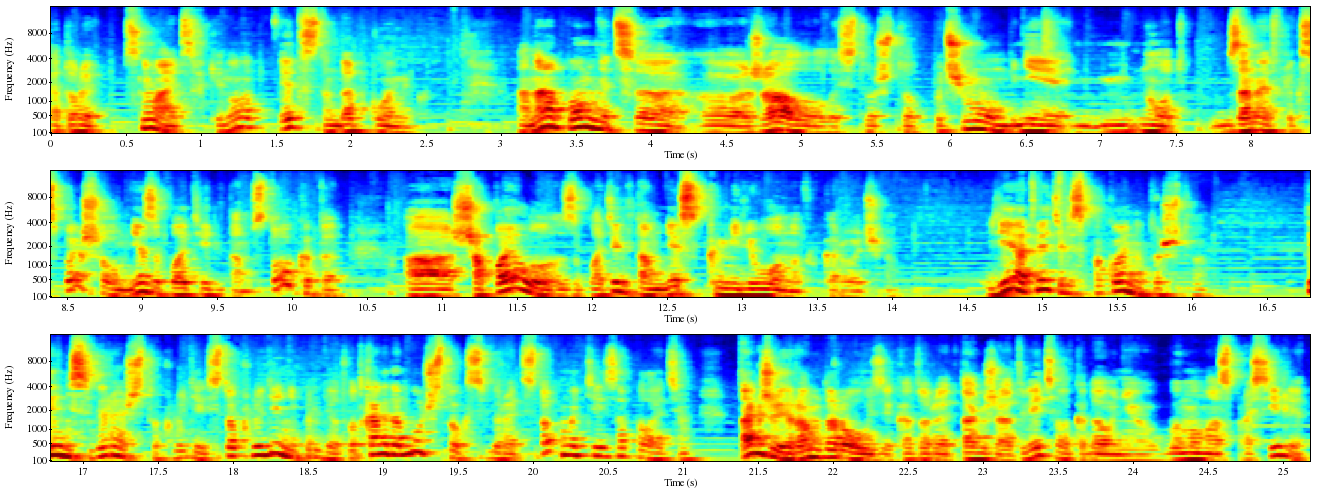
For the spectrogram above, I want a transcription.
которая снимается в кино, это стендап-комик. Она, помнится, э, жаловалась, то, что почему мне, ну вот, за Netflix Special мне заплатили там столько-то, а Шапеллу заплатили там несколько миллионов, короче. Ей ответили спокойно то, что ты не собираешь столько людей, столько людей не придет. Вот когда будешь столько собирать, столько мы тебе и заплатим. Также и Ронда Роузи, которая также ответила, когда у нее в ММА спросили,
